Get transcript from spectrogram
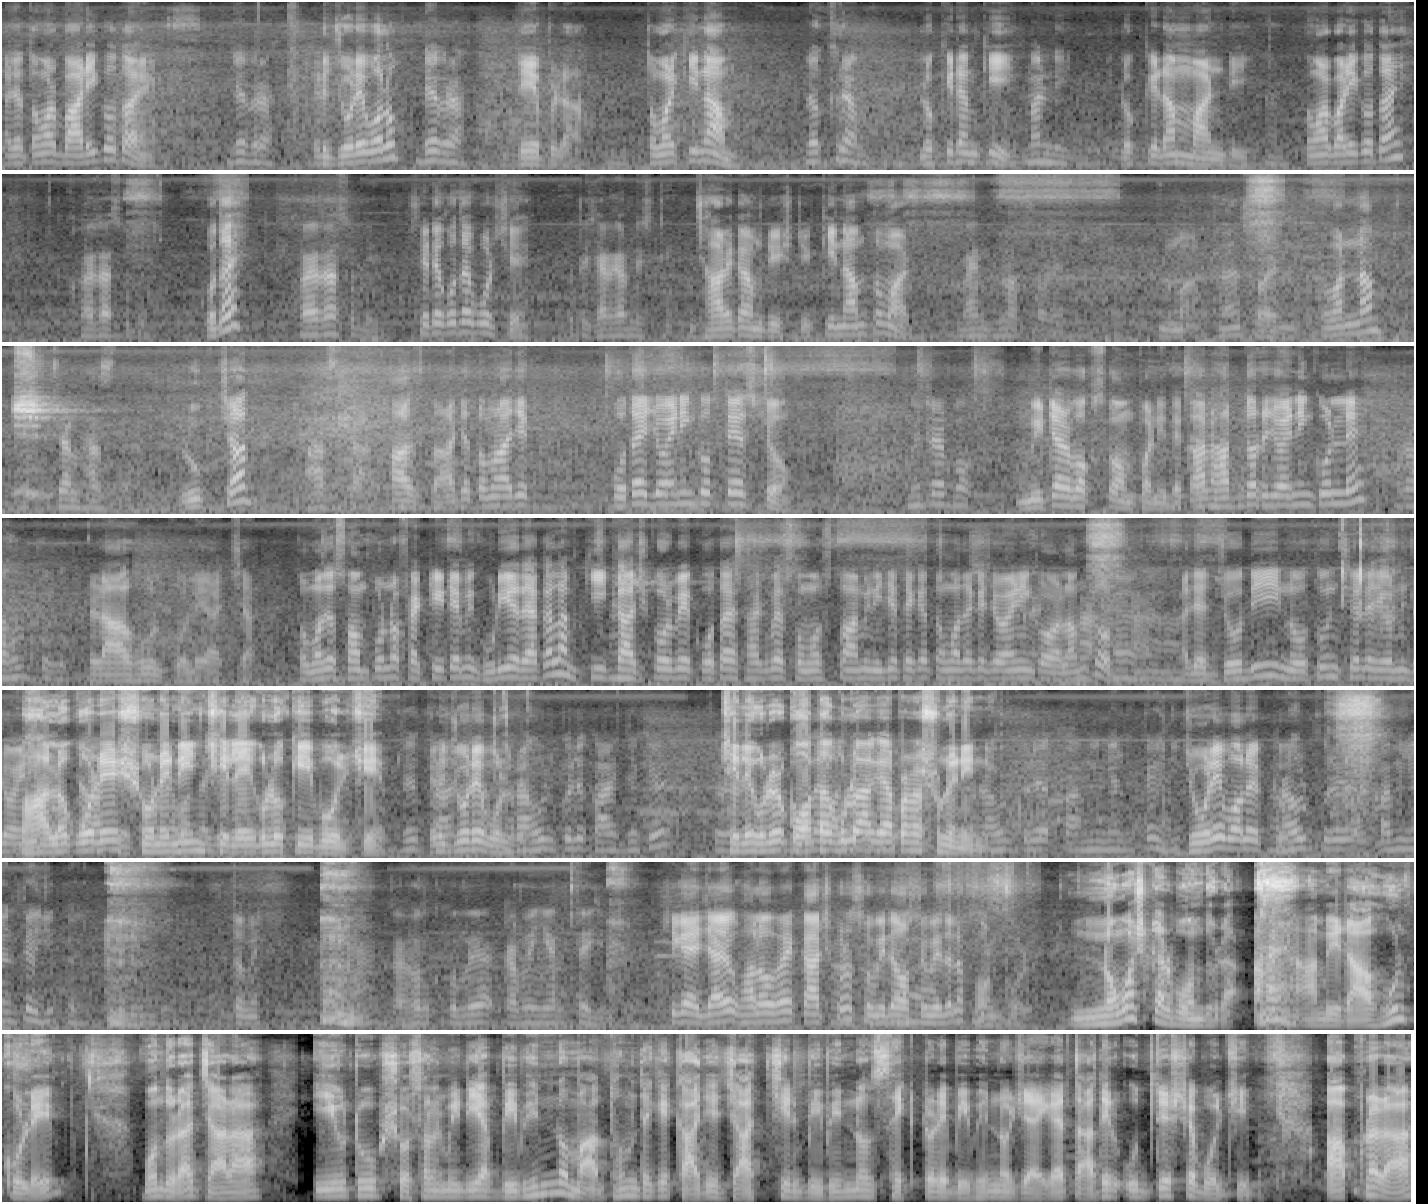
আচ্ছা তোমার বাড়ি কোথায়? ডেবরা একটু জোরে বলো। ডেবরা ডেবরা তোমার কি নাম? লক্ষ্মীরাম। লক্ষ্মীরাম কি? মান্ডি। লক্ষ্মীরাম মান্ডি। হ্যাঁ। তোমার বাড়ি কোথায়? খয়রাসুলি কোথায়? খয়রাসুলি সেটা কোথায় পড়ছে? ঝাড়গ্রাম ডিস্ট্রিক্ট। ঝাড়গ্রাম ডিস্ট্রিক্ট। কি নাম তোমার? মহেন্দ্রনাথ সরেন। হ্যাঁ সরেন। তোমার নাম? হাসদা। রূপচাঁদ হাসদা। হাসদা। আচ্ছা তোমরা আজ কোথায় জয়েনিং করতে এসছো? Meter box. মিটার বক্স কোম্পানিতে। কার হাত ধরে জয়েনিং করলে? রাহুল কোলে। রাহুল কোলে আচ্ছা। তোমাদের সম্পূর্ণ ফ্যাক্টরিটা আমি ঘুরিয়ে দেখালাম কি কাজ করবে কোথায় থাকবে সমস্ত আমি নিজে থেকে তোমাদেরকে জয়েনিং করালাম তো? হ্যাঁ, হ্যাঁ, আচ্ছা যদি নতুন ছেলে যখন জয়েন ভালো করে শুনে নিন ছেলেগুলো কি বলছে। জোরে বলবে। রাহুল কোলে কাজ দেখে ছেলেগুলোর কথাগুলো আগে আপনারা শুনে নিন। রাহুল কোলে কামি জোরে বলো একটু। রাহুল কোলে কামি তুমি। রাহুল জানতে ঠিক আছে যাই হোক ভালোভাবে কাজ করো সুবিধা অসুবিধা হলে ফোন করবে। নমস্কার বন্ধুরা আমি রাহুল কোলে। বন্ধুরা যারা ইউটিউব সোশ্যাল মিডিয়া বিভিন্ন মাধ্যম থেকে কাজে যাচ্ছেন বিভিন্ন সেক্টরে বিভিন্ন জায়গায় তাদের উদ্দেশ্যে বলছি আপনারা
